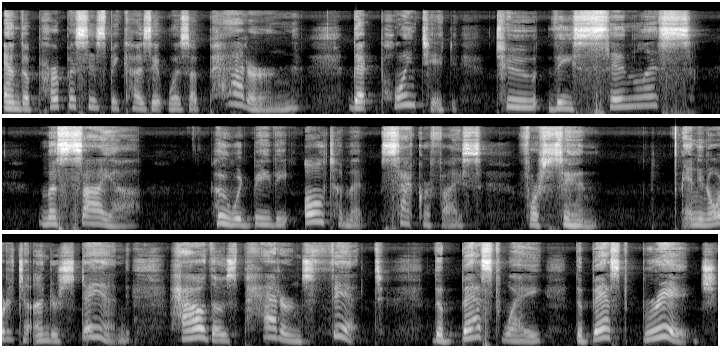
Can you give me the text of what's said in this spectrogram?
And the purpose is because it was a pattern that pointed to the sinless Messiah who would be the ultimate sacrifice for sin. And in order to understand how those patterns fit, the best way, the best bridge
